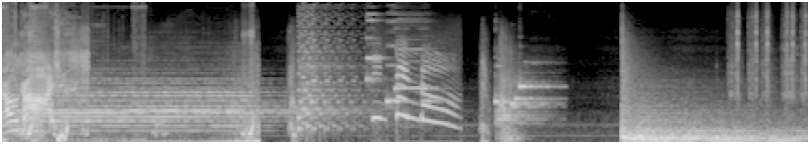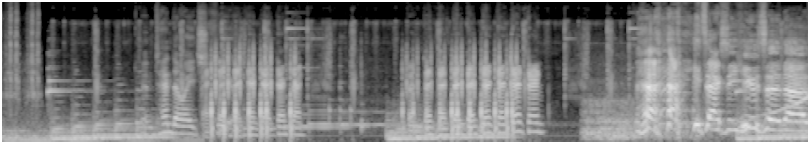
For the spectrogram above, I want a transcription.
Oh god! Nintendo Nintendo HQ. He's actually using uh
